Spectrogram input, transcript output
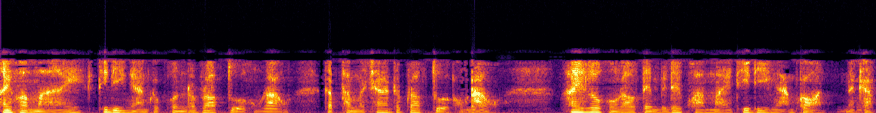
ให้ความหมายที่ดีงามกับคนรอบๆตัวของเรา กับธรรมชาติรอบๆตัวของเรา ให้โลกของเราเต็มไปด้วยความหมายที่ดีงามก่อนนะครับ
